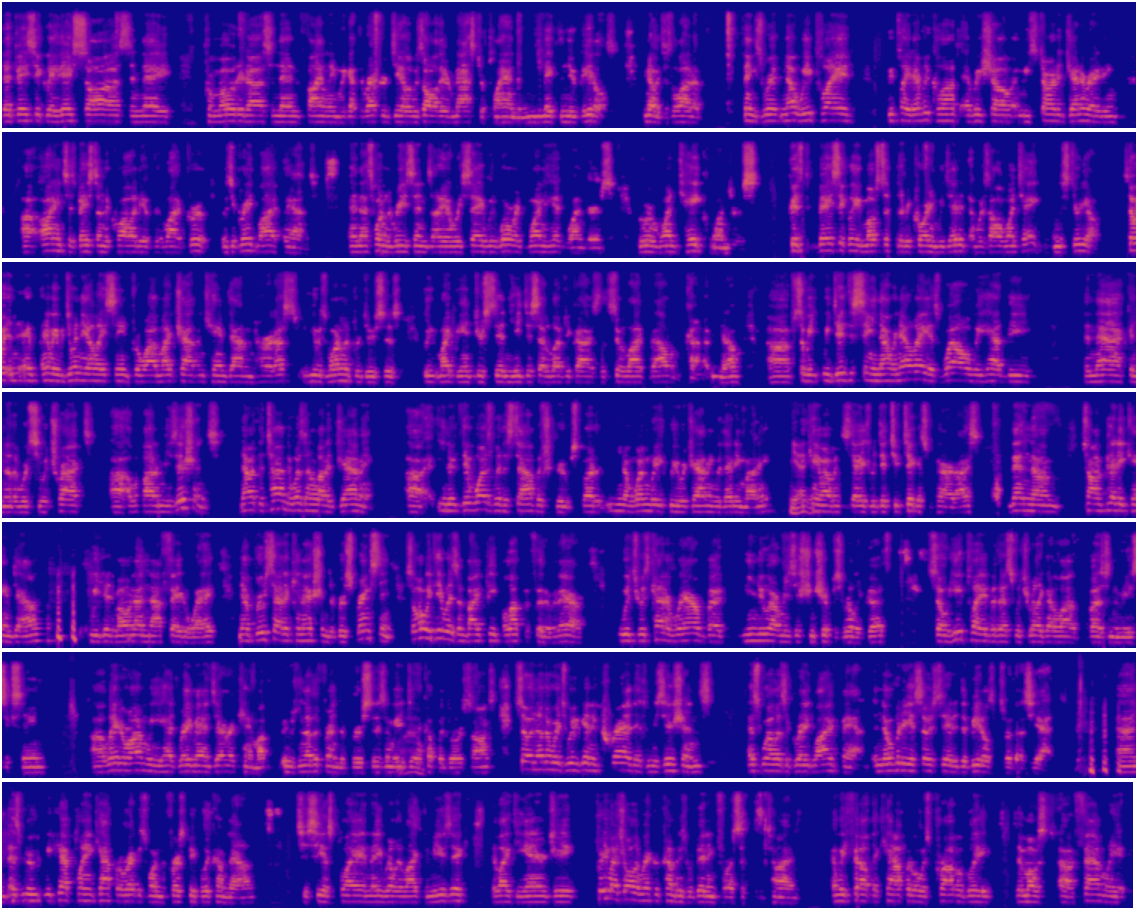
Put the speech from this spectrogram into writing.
That basically they saw us and they promoted us, and then finally we got the record deal. It was all their master plan to make the new Beatles. You know, there's a lot of things written. No, we played. We played every club, every show, and we started generating uh, audiences based on the quality of the live group. It was a great live band. And that's one of the reasons I always say we weren't one hit wonders, we were one take wonders. Because basically, most of the recording we did, it was all one take in the studio. So in, anyway, we're doing the LA scene for a while. Mike Chapman came down and heard us. He was one of the producers. We might be interested, and he just said, "I love you guys. Let's do a live album, kind of, you know." Uh, so we we did the scene. Now in LA as well, we had the the knack, in other words, to attract uh, a lot of musicians. Now, at the time, there wasn't a lot of jamming. Uh, you know, there was with established groups, but you know, one week we were jamming with Eddie Money. Yeah, he yeah. came up on stage. We did two tickets for Paradise. Then um, Tom Petty came down. we did Mona and Not Fade Away. Now Bruce had a connection to Bruce Springsteen, so all we did was invite people up if they were there, which was kind of rare, but we knew our musicianship was really good. So he played with us, which really got a lot of buzz in the music scene. Uh, later on, we had Ray Manzarek came up. It was another friend of Bruce's, and we wow. did a couple of Doors songs. So, in other words, we were getting cred as musicians as well as a great live band. And nobody associated the Beatles with us yet. and as we, we kept playing, Capitol Records one of the first people to come down to see us play, and they really liked the music. They liked the energy pretty much all the record companies were bidding for us at the time. And we felt that Capitol was probably the most uh, family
